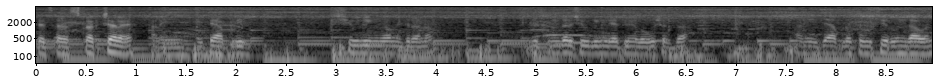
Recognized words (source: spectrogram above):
त्याचं स्ट्रक्चर आहे. आणि इथे आपली शिवलिंग मित्रांनो. किती सुंदर शिवलिंग आहे तुम्ही बघू शकता. आणि इथे आपलं तुळशी वृंदावन.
